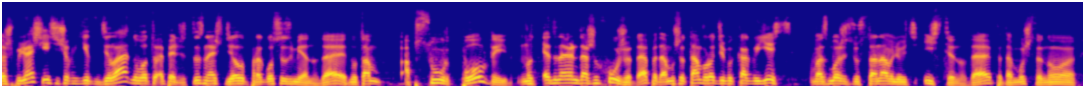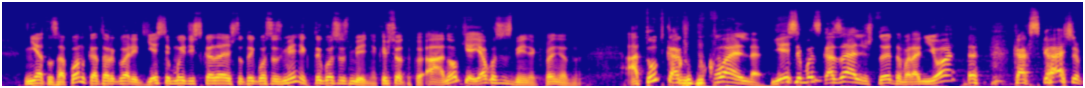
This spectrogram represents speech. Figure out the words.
Потому что, понимаешь, есть еще какие-то дела, ну вот, опять же, ты знаешь дело про госизмену, да, ну там абсурд полный, но это, наверное, даже хуже, да, потому что там вроде бы как бы есть возможность устанавливать истину, да, потому что, ну, нету закона, который говорит, если мы здесь сказали, что ты госизменник, ты госизменник, и все такое, а, ну окей, я госизменник, понятно. А тут как бы буквально, если бы сказали, что это вранье, как скажем,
